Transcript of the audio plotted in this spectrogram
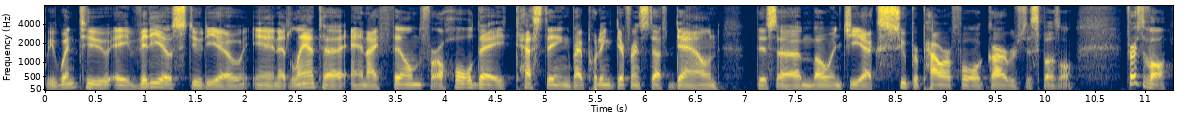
We went to a video studio in Atlanta, and I filmed for a whole day testing by putting different stuff down this uh, Moen GX super powerful garbage disposal. First of all,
